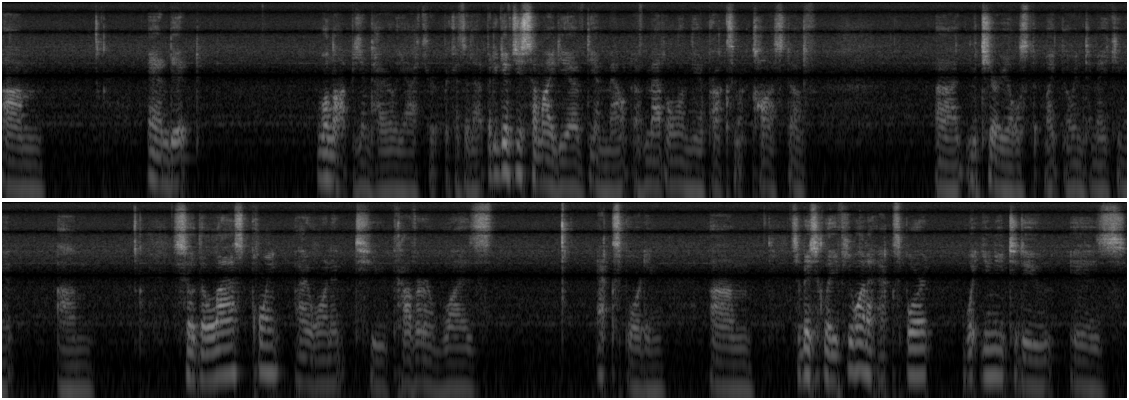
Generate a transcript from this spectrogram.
Um, and it will not be entirely accurate because of that, but it gives you some idea of the amount of metal and the approximate cost of uh, materials that might go into making it. Um, so the last point I wanted to cover was exporting. Um, so basically, if you want to export, what you need to do is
